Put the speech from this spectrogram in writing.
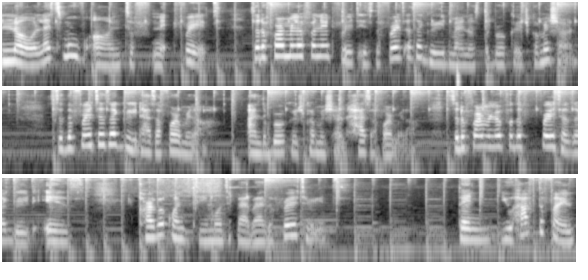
Now let's move on to net freight. So the formula for net freight is the freight as agreed minus the brokerage commission. So the freight as agreed has a formula and the brokerage commission has a formula. So the formula for the freight as agreed is cargo quantity multiplied by the freight rate. Then you have to find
